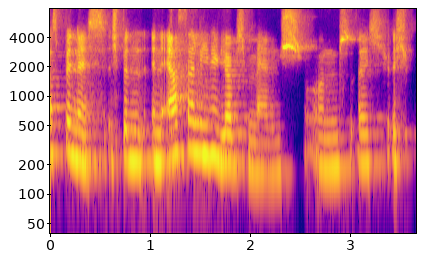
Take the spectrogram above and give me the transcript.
was bin ich? Ich bin in erster Linie, glaube ich, Mensch. Und ich, ich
